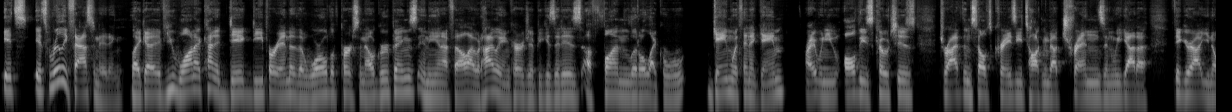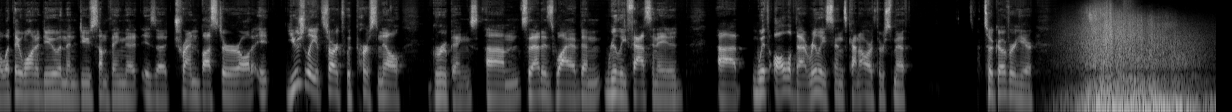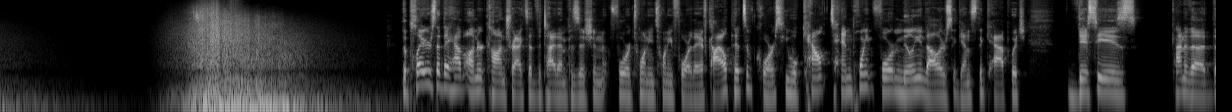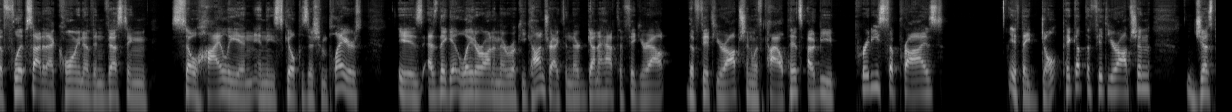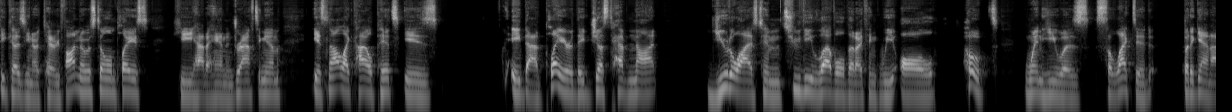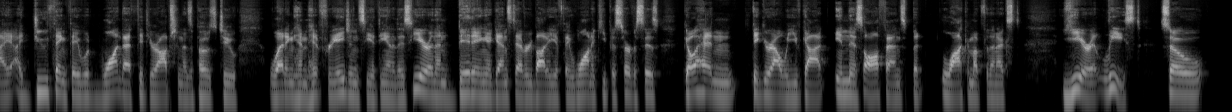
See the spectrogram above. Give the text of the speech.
it's it's really fascinating. Like uh, if you want to kind of dig deeper into the world of personnel groupings in the NFL, I would highly encourage it because it is a fun little like r- game within a game right? When you all these coaches drive themselves crazy talking about trends and we got to figure out, you know, what they want to do and then do something that is a trend buster. All it usually it starts with personnel groupings. Um, so that is why I've been really fascinated uh, with all of that really since kind of Arthur Smith took over here. The players that they have under contract at the tight end position for 2024, they have Kyle Pitts, of course. He will count $10.4 million against the cap, which this is kind of the, the flip side of that coin of investing so highly in, in these skill position players is as they get later on in their rookie contract and they're going to have to figure out the fifth year option with Kyle Pitts. I would be pretty surprised if they don't pick up the fifth year option just because, you know, Terry Fontenot is still in place. He had a hand in drafting him. It's not like Kyle Pitts is a bad player. They just have not utilized him to the level that I think we all hoped when he was selected. But again, I, I do think they would want that fifth year option as opposed to letting him hit free agency at the end of this year and then bidding against everybody if they want to keep his services. Go ahead and figure out what you've got in this offense, but lock him up for the next year at least. So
